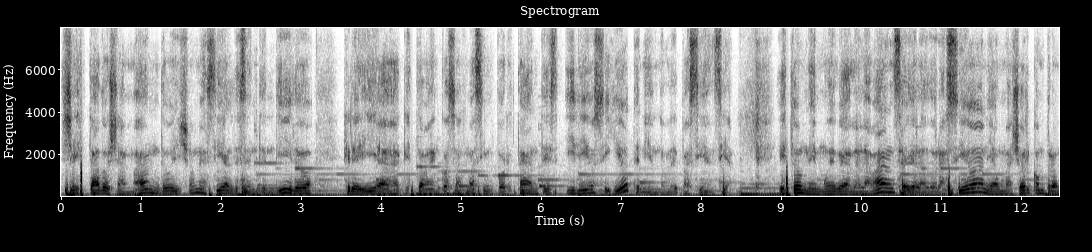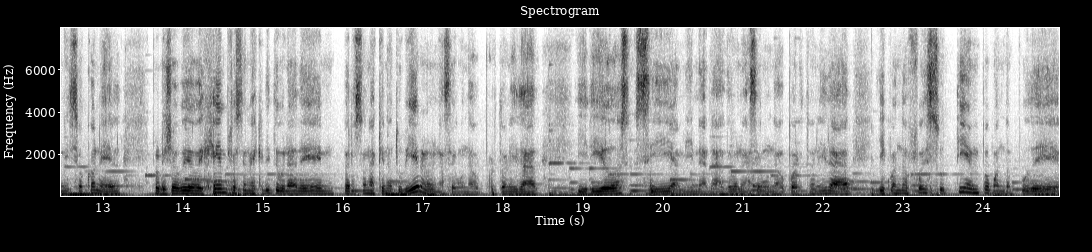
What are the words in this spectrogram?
estado llamando y yo me hacía el desentendido, creía que estaba en cosas más importantes y Dios siguió teniéndome paciencia. Esto me mueve a la alabanza y a la adoración y a un mayor compromiso con Él, porque yo veo ejemplos en la Escritura de personas que no tuvieron una segunda oportunidad y Dios sí a mí me ha dado una segunda oportunidad y cuando fue su tiempo, cuando pude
